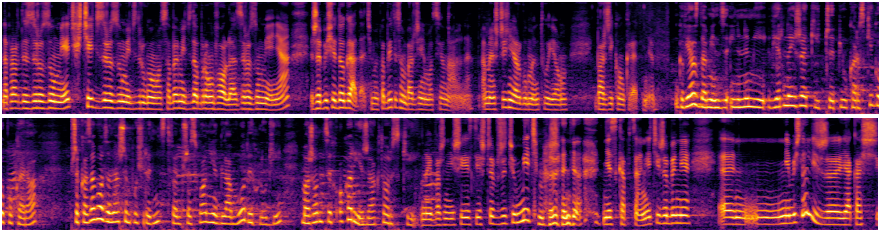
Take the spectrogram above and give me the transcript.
naprawdę zrozumieć, chcieć zrozumieć drugą osobę, mieć dobrą wolę zrozumienia, żeby się dogadać. My kobiety są bardziej emocjonalne, a mężczyźni argumentują bardziej konkretnie. Gwiazda między innymi Wiernej Rzeki czy piłkarskiego pokera przekazała za naszym pośrednictwem przesłanie dla młodych ludzi marzących o karierze aktorskiej. Najważniejsze jest jeszcze w życiu mieć marzenia, nie skapcanieć i żeby nie, e, nie myśleli, że jakaś,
